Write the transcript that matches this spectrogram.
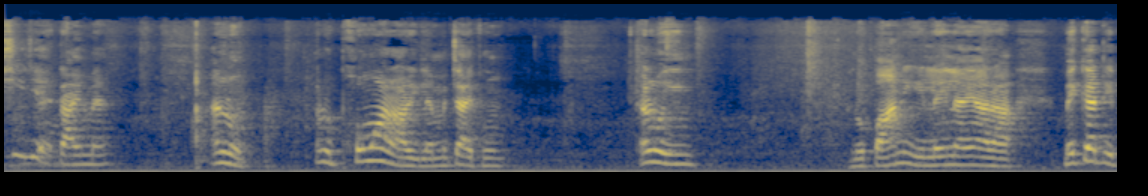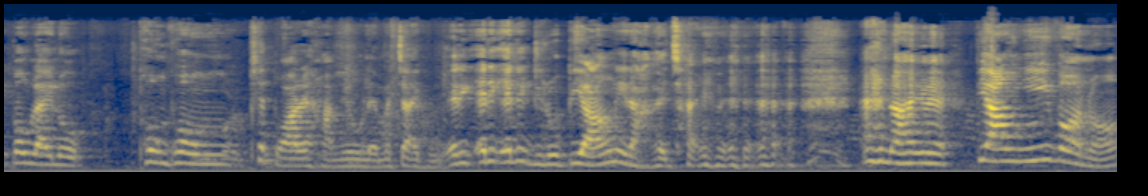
ရှိတဲ့အတိုင်းပဲအဲ့လို အဲ့လိုဖုံးရတာတွေလည်းမကြိုက်ဘူးအဲ့လိုကြီးလိုပါနေလိမ့်လိုက်ရတာမိတ်ကပ်တွေပုတ်လိုက်လို့ဖုံဖုံဖြစ်သွားတဲ့ဟာမျိုးလည်းမကြိုက်ဘူးအဲ့ဒီအဲ့ဒီအဲ့ဒီဒီလိုပြောင်းနေတာပဲကြိုက်တယ်အဲ့ဒါပဲပြောင်းကြီးပေါ့နော်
